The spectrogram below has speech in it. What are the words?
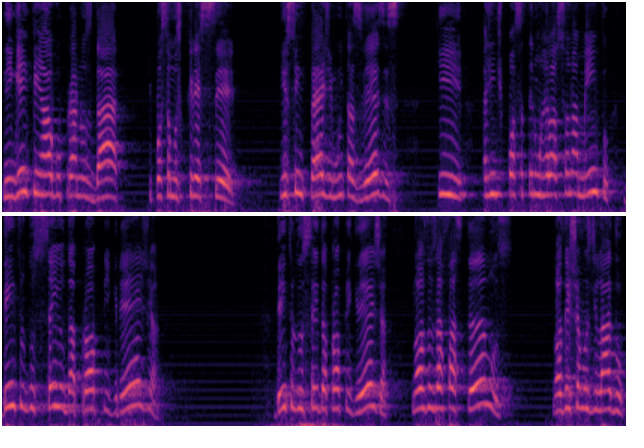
Ninguém tem algo para nos dar que possamos crescer. Isso impede muitas vezes que a gente possa ter um relacionamento dentro do seio da própria igreja. Dentro do seio da própria igreja, nós nos afastamos, nós deixamos de lado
